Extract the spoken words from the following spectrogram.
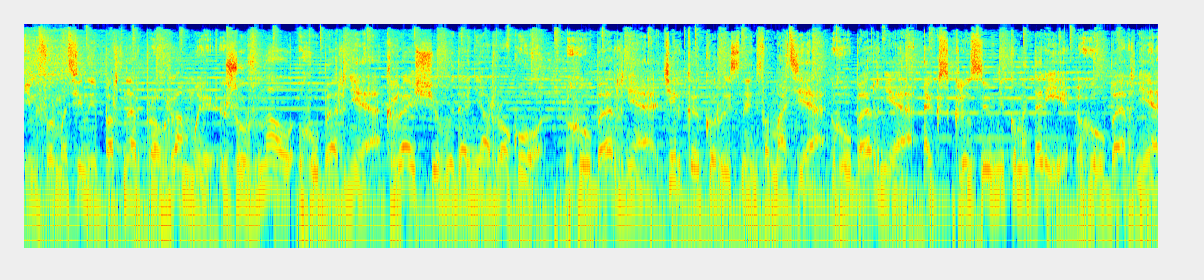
Інформаційний партнер програми журнал Губернія. Краще видання року. Губернія тільки корисна інформація. Губернія ексклюзивні коментарі. Губернія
